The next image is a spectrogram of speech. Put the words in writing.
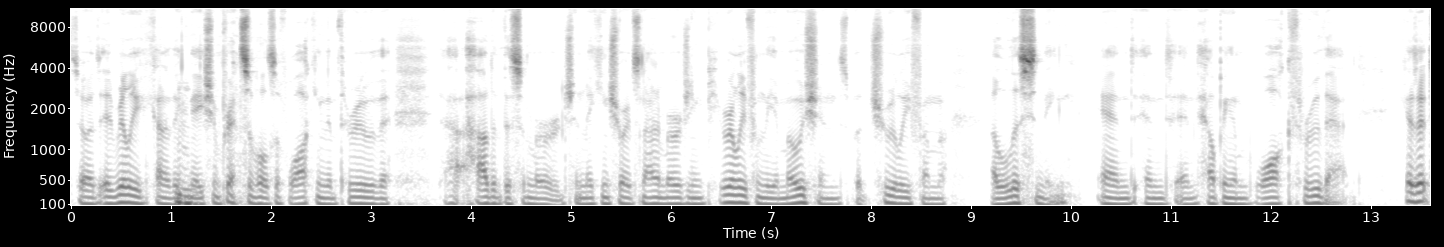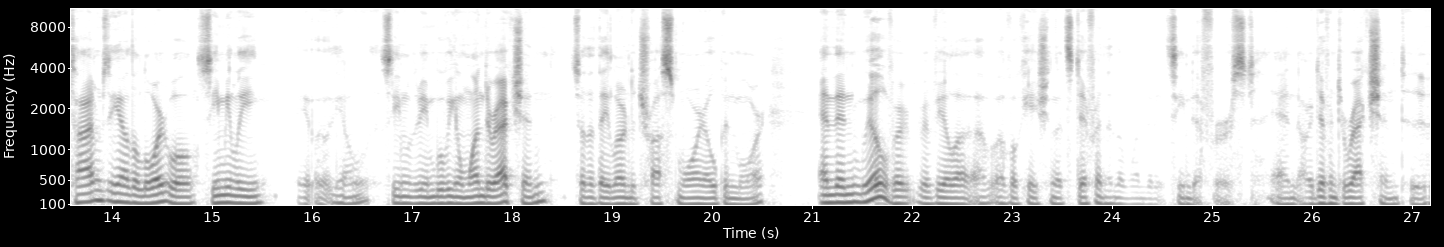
So it, it really kind of the mm-hmm. Ignatian principles of walking them through the how did this emerge and making sure it's not emerging purely from the emotions, but truly from a, a listening and and and helping them walk through that. Because at times, you know, the Lord will seemingly, you know, seem to be moving in one direction so that they learn to trust more and open more, and then will re- reveal a, a, vocation that's different than the one that it seemed at first, and or a different direction to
